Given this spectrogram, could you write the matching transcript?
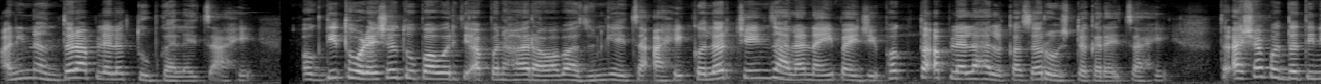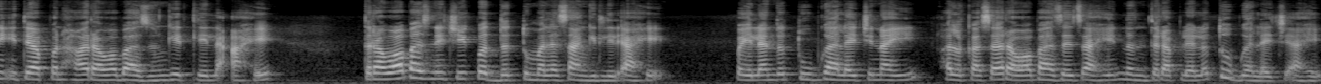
आणि नंतर आपल्याला तूप घालायचं आहे. अगदी थोड्याशा तुपावरती आपण हा रवा भाजून घ्यायचा आहे. कलर चेंज झाला नाही पाहिजे. फक्त आपल्याला हलकासा रोस्ट करायचा आहे. तर अशा पद्धतीने इथे आपण हा रवा भाजून घेतलेला आहे. तर रवा भाजण्याची एक पद्धत तुम्हाला सांगितलेली आहे. पहिल्यांदा तूप घालायचे नाही हलकासा रवा भाजायचा आहे नंतर आपल्याला तूप घालायचे आहे.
